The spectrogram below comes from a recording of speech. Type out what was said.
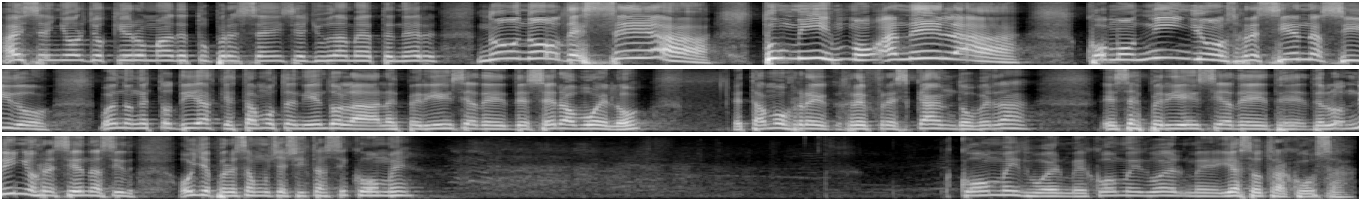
ay Señor, yo quiero más de tu presencia, ayúdame a tener. No, no, desea, tú mismo, anhela, como niños recién nacidos. Bueno, en estos días que estamos teniendo la, experiencia de, ser abuelo, estamos refrescando, ¿verdad? Esa experiencia de, de los niños recién nacidos. Oye, pero esa muchachita sí come. Come y duerme, come y duerme y hace otra cosa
